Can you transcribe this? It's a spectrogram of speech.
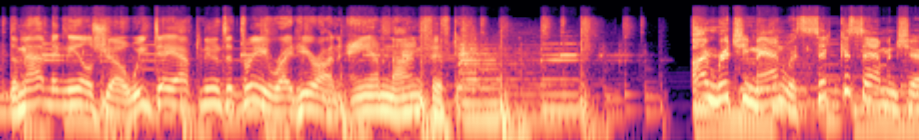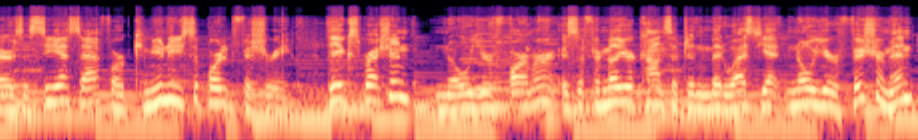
The Matt McNeil Show, weekday afternoons at 3 right here on AM 950. I'm Richie Mann with Sitka Salmon Shares, a CSF or community supported fishery. The expression, know your farmer, is a familiar concept in the Midwest, yet know your fisherman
